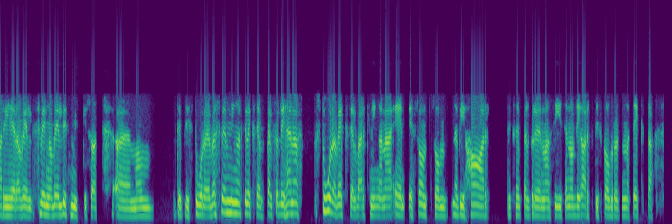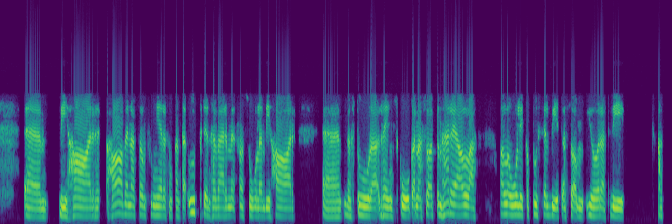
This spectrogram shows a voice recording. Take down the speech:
variera, svänga väldigt mycket så att äh, man, det blir stora översvämningar till exempel. Så de här stora växelverkningarna är, är sånt som när vi har till exempel Grönlandsisen och de arktiska områdena täckta äh, vi har haven som fungerar som kan ta upp den här värmen från solen. Vi har eh, de stora regnskogarna. Så att de här är alla, alla olika pusselbitar som gör att, vi, att,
